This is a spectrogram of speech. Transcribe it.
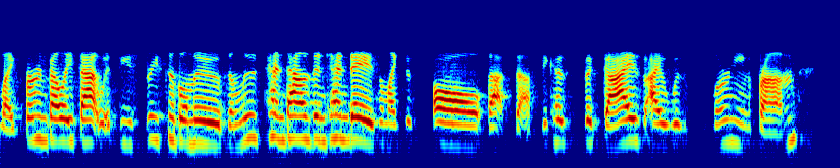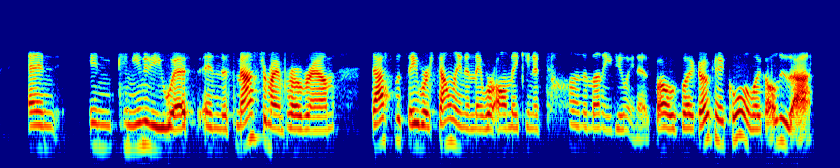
like burn belly fat with these three simple moves and lose 10 pounds in 10 days and like just all that stuff because the guys I was learning from and in community with in this mastermind program that's what they were selling and they were all making a ton of money doing it so i was like okay cool like i'll do that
